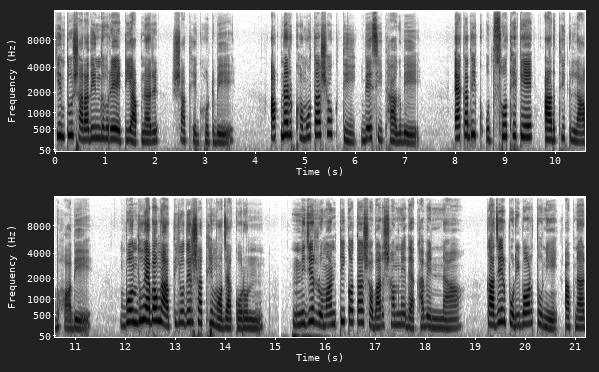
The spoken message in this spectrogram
কিন্তু সারাদিন ধরে এটি আপনার সাথে ঘটবে। আপনার ক্ষমতা শক্তি বেশি থাকবে। একাধিক উৎস থেকে আর্থিক লাভ হবে। বন্ধু এবং আত্মীয়দের সাথে মজা করুন। নিজের রোমান্টিকতা সবার সামনে দেখাবেন না। কাজের পরিবর্তনে আপনার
